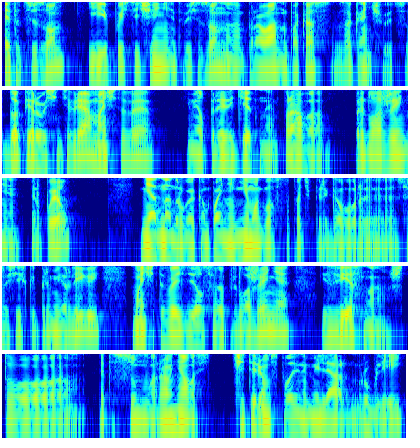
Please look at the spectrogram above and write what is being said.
этот сезон, и по истечении этого сезона права на показ заканчиваются. До 1 сентября Матч ТВ имел приоритетное право предложения РПЛ, ни одна другая компания не могла вступать в переговоры с российской премьер-лигой. Матч ТВ сделал свое предложение. Известно, что эта сумма равнялась 4,5 миллиардам рублей.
